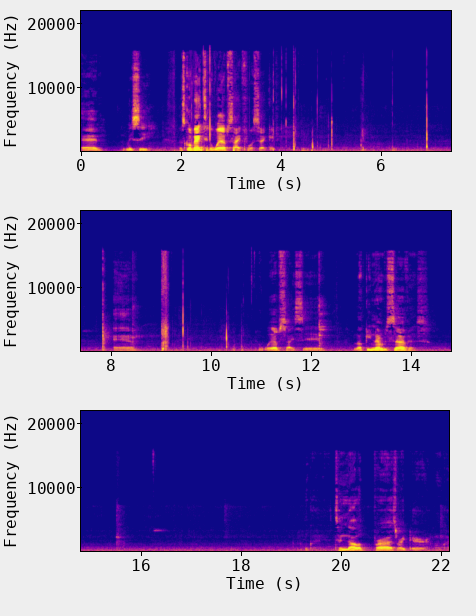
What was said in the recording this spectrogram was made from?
And let me see. Let's go back to the website for a second. And the website said lucky number sevens. Okay. Ten dollar prize right there. Okay.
